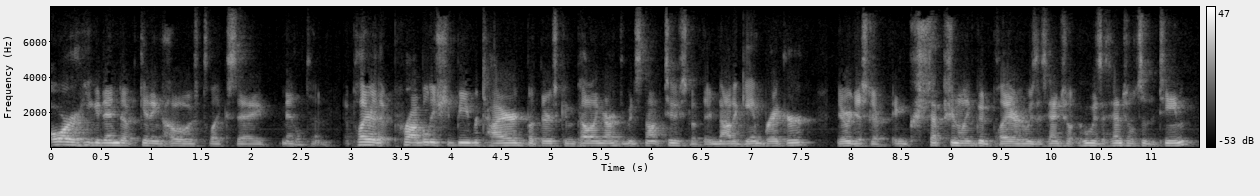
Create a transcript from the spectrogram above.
or he could end up getting hosed, like say Middleton, a player that probably should be retired, but there's compelling arguments not to. So they're not a game breaker. They were just an exceptionally good player who was essential, who was essential to the team.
